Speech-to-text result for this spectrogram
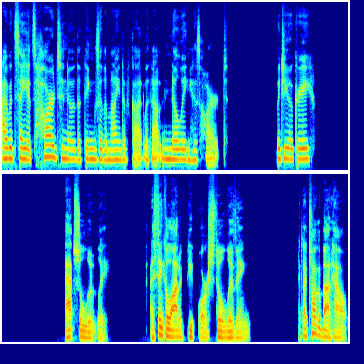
I would say it's hard to know the things of the mind of God without knowing his heart. Would you agree? Absolutely. I think a lot of people are still living. Like I talk about how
